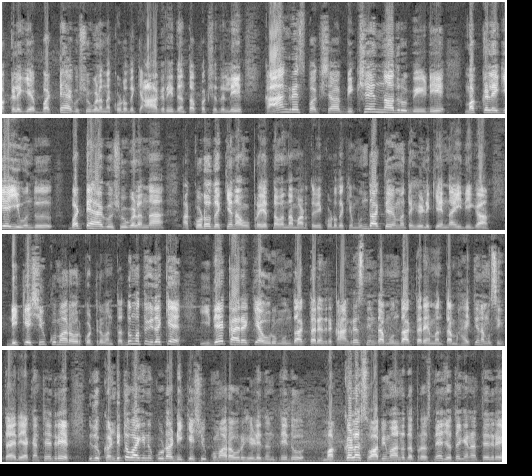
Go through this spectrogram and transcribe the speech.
ಮಕ್ಕಳಿಗೆ ಬಟ್ಟೆ ಹಾಗೂ ಶೂಗಳನ್ನು ಕೊಡೋದಕ್ಕೆ ಆಗದೇ ಇದ್ದಂತ ಪಕ್ಷದಲ್ಲಿ ಕಾಂಗ್ರೆಸ್ ಪಕ್ಷ ಭಿಕ್ಷೆಯನ್ನಾದರೂ ಬೇಡಿ ಮಕ್ಕಳಿಗೆ ಈ ಒಂದು ಬಟ್ಟೆ ಹಾಗೂ ಶೂಗಳನ್ನ ಕೊಡೋದಕ್ಕೆ ನಾವು ಪ್ರಯತ್ನವನ್ನ ಮಾಡ್ತೇವೆ, ಕೊಡೋದಕ್ಕೆ ಮುಂದಾಗ್ತೇವೆ ಅಂತ ಹೇಳಿಕೆಯನ್ನ ಇದೀಗ ಡಿ ಕೆ ಶಿವಕುಮಾರ್ ಅವರು ಕೊಟ್ಟಿರುವಂತದ್ದು ಮತ್ತು ಇದಕ್ಕೆ ಇದೇ ಕಾರ್ಯಕ್ಕೆ ಅವರು ಮುಂದಾಗ್ತಾರೆ ಅಂದ್ರೆ ಕಾಂಗ್ರೆಸ್ನಿಂದ ಮುಂದಾಗ್ತಾರೆ ಎಂಬಂತ ಮಾಹಿತಿ ನಮಗೆ ಸಿಗ್ತಾ ಇದೆ. ಯಾಕಂತ ಹೇಳಿದ್ರೆ ಇದು ಖಂಡಿತವಾಗಿಯೂ ಕೂಡ ಡಿ ಕೆ ಶಿವಕುಮಾರ್ ಅವರು ಹೇಳಿದಂತೆ ಇದು ಮಕ್ಕಳ ಸ್ವಾಭಿಮಾನದ ಪ್ರಶ್ನೆ. ಜೊತೆಗೆ ಏನಂತ ಹೇಳಿದ್ರೆ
